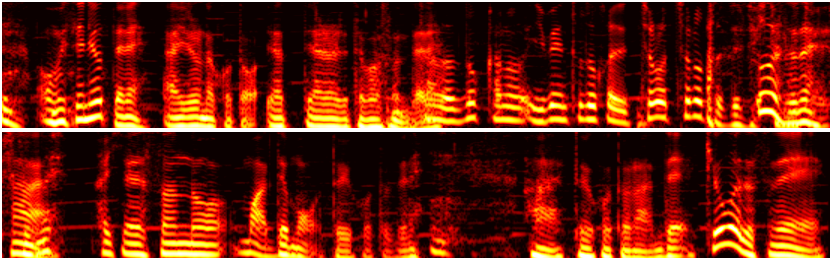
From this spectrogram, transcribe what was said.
うん、お店によってね、いろんなことやってやられてますんでね。ただ、どっかのイベントとかでちょろちょろと出てきたみたいですけどね。はい。はい。八さんの、まあ、デモということでね。うんはい。ということなんで、今日はですね、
